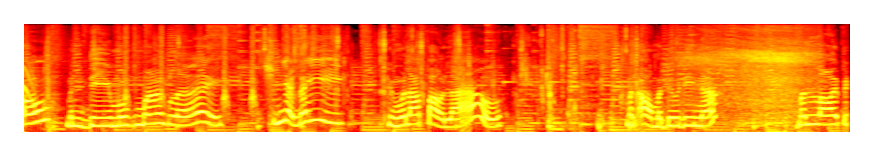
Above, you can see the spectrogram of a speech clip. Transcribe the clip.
โอ้มันดีมาก ๆ เลย ฉันอยากได้อีก ถึงเวลาเป่าแล้ว มันออกมาดูดีนะ มันลอยไป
